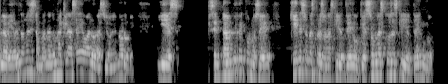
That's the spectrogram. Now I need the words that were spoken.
la vida ahorita nos está mandando una clase de valoración enorme y es sentarme y reconocer quiénes son las personas que yo tengo, qué son las cosas que yo tengo,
